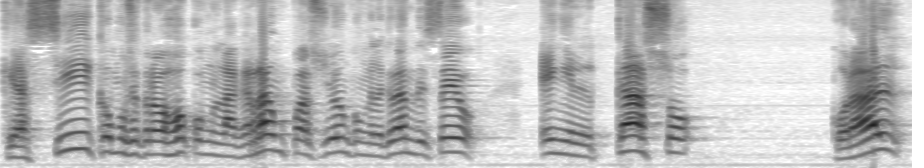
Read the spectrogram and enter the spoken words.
que así como se trabajó con la gran pasión, con el gran deseo, en el caso Coral,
